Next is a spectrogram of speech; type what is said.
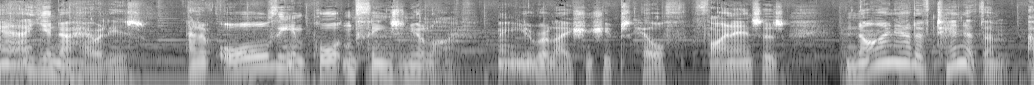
Yeah, you know how it is. Out of all the important things in your life, your relationships, health, finances, nine out of ten of them are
